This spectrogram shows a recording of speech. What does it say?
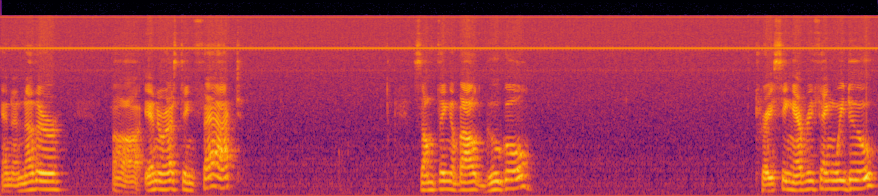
And another uh, interesting fact, something about Google tracing everything we do.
